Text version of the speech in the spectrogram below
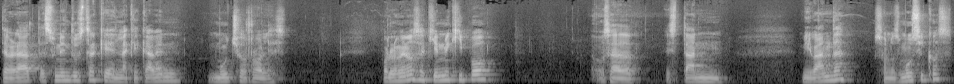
De verdad, es una industria que, en la que caben muchos roles. Por lo menos aquí en mi equipo, o sea, están mi banda, son los músicos,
